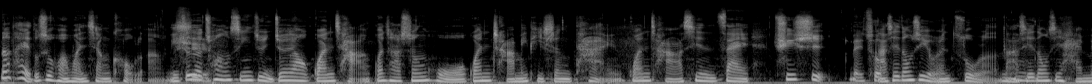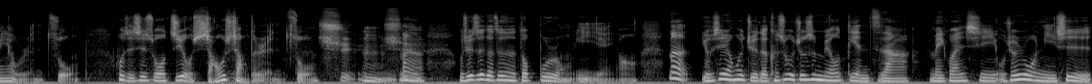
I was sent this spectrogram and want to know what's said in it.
那它也都是环环相扣了。你这个创新，就你就要观察观察生活，观察媒体生态，观察现在趋势，没错，哪些东西有人做了，哪些东西还没有人做，或者是说只有少少的人做，是，嗯，那我觉得这个真的都不容易耶哦。那有些人会觉得，可是我就是没有点子啊，没关系。我觉得如果你是。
